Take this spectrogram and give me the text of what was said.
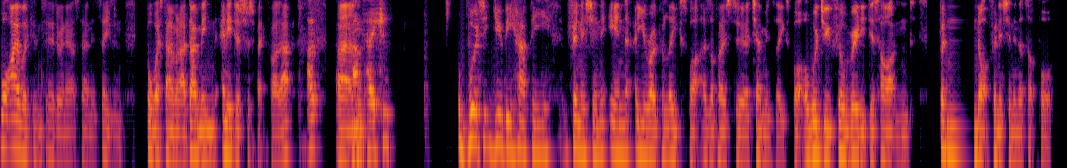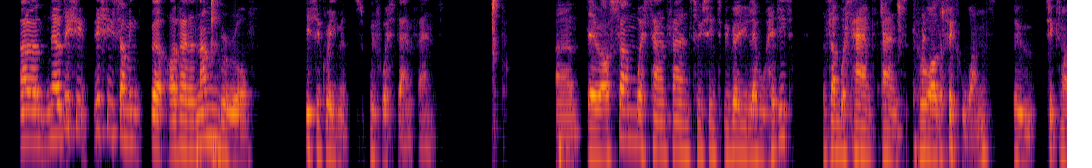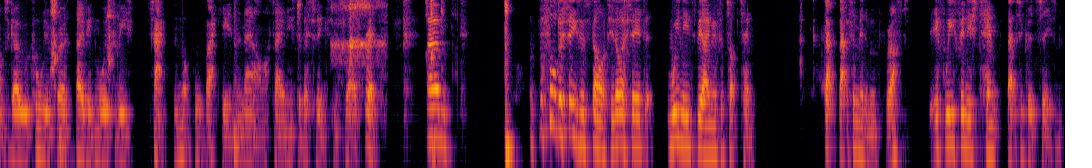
what I would consider an outstanding season for West Ham, and I don't mean any disrespect by that. Oh, Um, untaken. Would you be happy finishing in a Europa League spot as opposed to a Champions League spot, or would you feel really disheartened for not finishing in the top four? Um, now this is this is something that I've had a number of disagreements with West Ham fans. Um, there are some West Ham fans who seem to be very level-headed, and some West Ham fans who are the fickle ones, who six months ago were calling for David Moyes to be sacked and not brought back in, and now are saying he's the best thing since sliced bread. Um, before the season started, I said we need to be aiming for top ten. That that's a minimum for us if we finish 10th, that's a good season.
